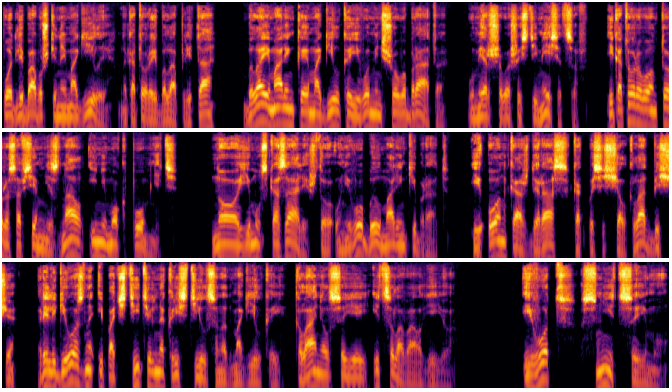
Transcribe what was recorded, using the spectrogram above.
Подле бабушкиной могилы, на которой была плита, была и маленькая могилка его меньшого брата, умершего шести месяцев, и которого он тоже совсем не знал и не мог помнить. Но ему сказали, что у него был маленький брат, и он каждый раз, как посещал кладбище, религиозно и почтительно крестился над могилкой, кланялся ей и целовал ее. И вот снится ему.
